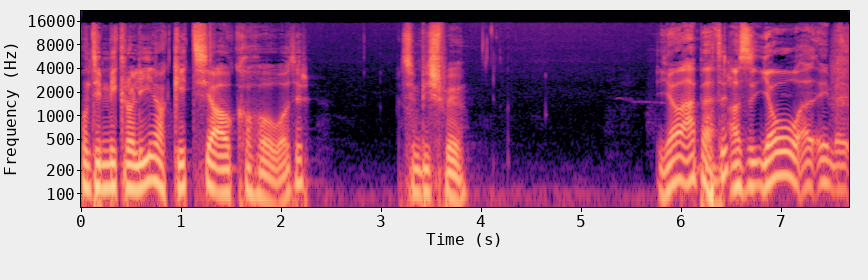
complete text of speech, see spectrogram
Und im Mikrolina gibt es ja Alkohol, oder? Zum Beispiel. Ja, eben. Oder? Also, ja, äh, äh,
